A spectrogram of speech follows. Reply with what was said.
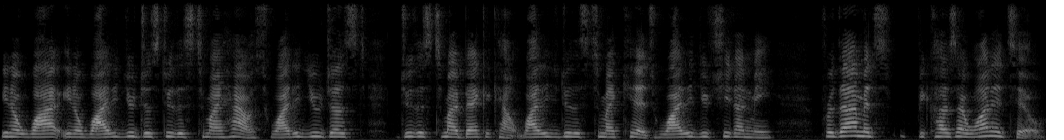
you know why you know why did you just do this to my house? Why did you just do this to my bank account? Why did you do this to my kids? Why did you cheat on me? For them it's because i wanted to.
